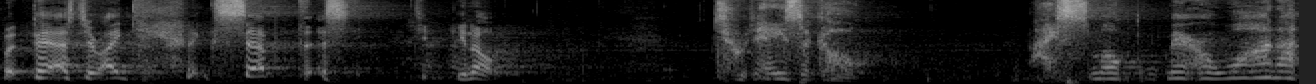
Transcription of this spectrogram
But, Pastor, I can't accept this. You know, two days ago, I smoked marijuana.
